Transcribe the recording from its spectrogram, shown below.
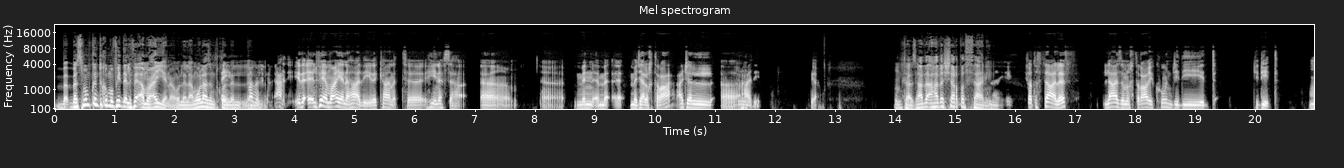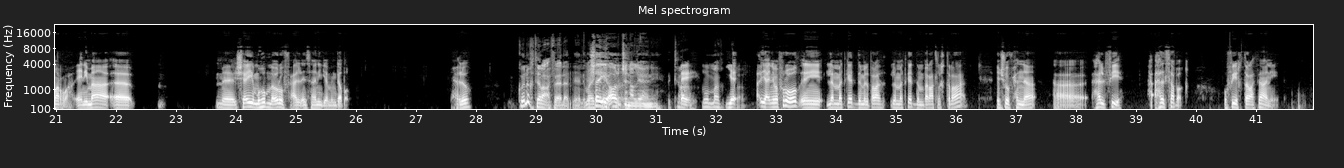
بس ممكن تكون مفيدة لفئة معينة ولا لا؟ مو لازم تكون إيه، لل... ما عادي. إذا الفئة معينة هذه إذا كانت آه، هي نفسها من م- مجال الاختراع أجل آه،. عادي. ممتاز. هذا هذا الشرط الثاني. يعني الشرط الثالث لازم الاختراع يكون جديد. جديد. مرة. يعني ما آه، شيء مو هو معروف على الإنسانية من قبل. حلو؟ يكون اختراع فعلا يعني ما شيء يكون اوريجينال يعني. إيه. مو ما في. يعني المفروض يعني لما تقدم البراءة لما تقدم براءة الاختراع نشوف حنا آه، هل فيه هل سبق وفي اختراع ثاني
